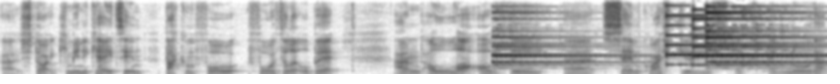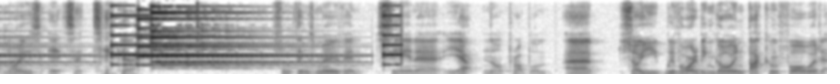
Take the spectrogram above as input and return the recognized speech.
uh, started communicating back and for- forth a little bit. And a lot of the uh, same questions Ignore that noise. It's a ticker. Something's moving. Seeing it. Yep, no problem. Uh, so you, we've already been going back and forward,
